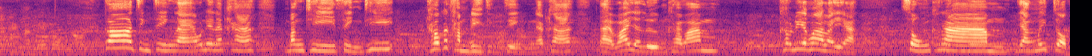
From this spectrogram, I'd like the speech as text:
ยังไงคะแม่มองน้องก็จริงๆแล้วเนี่ยนะคะ บางทีสิ่งที่เขาก็ทำดีจริง ๆนะคะ แต่ว่าอย่าลืมค่ะว่าเขาเรียกว่าอะไรอะสงครามยังไม่จบ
